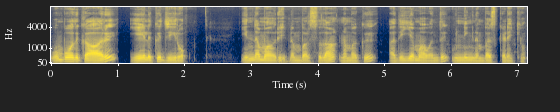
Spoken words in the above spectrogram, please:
ஒம்போதுக்கு ஆறு ஏழுக்கு ஜீரோ. இந்த மாதிரி நம்பர்ஸ் தான் நமக்கு அதிகமாக வந்து வின்னிங் நம்பர்ஸ் கிடைக்கும்.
